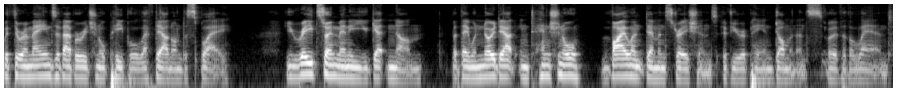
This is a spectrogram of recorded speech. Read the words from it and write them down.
with the remains of Aboriginal people left out on display. You read so many you get numb, but they were no doubt intentional, violent demonstrations of European dominance over the land.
